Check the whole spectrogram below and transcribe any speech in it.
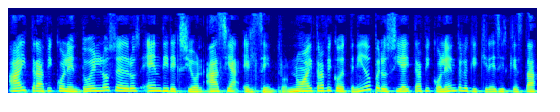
hay tráfico lento en Los Cedros en dirección hacia el centro. No hay tráfico detenido, pero sí hay tráfico lento, lo que quiere decir que está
